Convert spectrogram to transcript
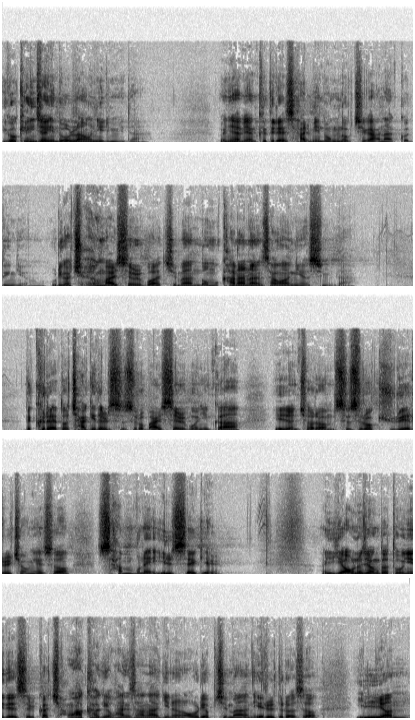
이거 굉장히 놀라운 일입니다. 왜냐하면 그들의 삶이 녹록지가 않았거든요. 우리가 쭉 말씀을 보았지만 너무 가난한 상황이었습니다. 근데 그래도 자기들 스스로 말씀을 보니까 예전처럼 스스로 규례를 정해서 3분의 1세겔 이게 어느 정도 돈이 됐을까 정확하게 환산하기는 어렵지만 예를 들어서 1년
